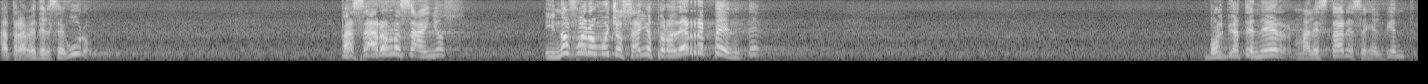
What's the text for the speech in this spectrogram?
a través del seguro. Pasaron los años y no fueron muchos años, pero de repente volvió a tener malestares en el vientre.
